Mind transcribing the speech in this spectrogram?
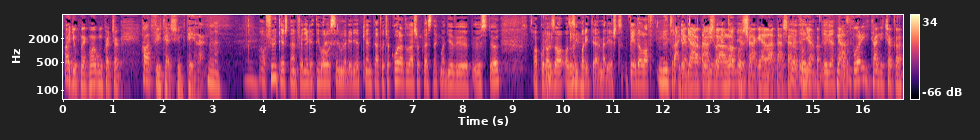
adjuk meg magunkat, csak hadd fűthessünk télen. Na. A fűtést nem fenyegeti valószínűleg egyébként, tehát hogyha korlátozások lesznek majd jövő ősztől, akkor az a, az, az ipari termelést, például a műtrágya igen, gyártás. Vagy a lakosság ellátására igen, fogják a igen. gázt fordítani, csak a,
